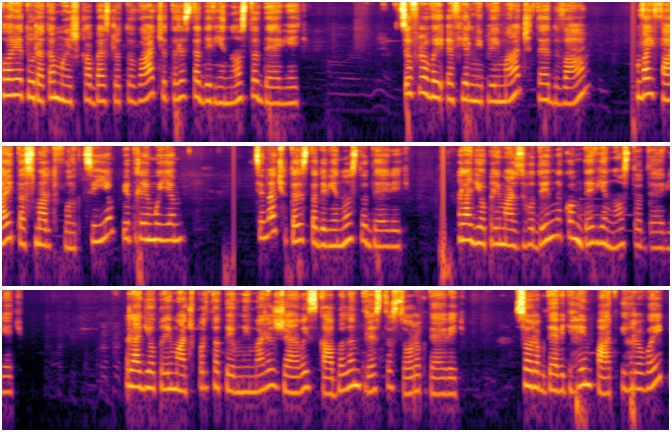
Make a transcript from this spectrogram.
Клавіатура та мишка бездротова 499. Цифровий ефірний приймач Т2. Wi-Fi та смарт-функції підтримує. Ціна 499. Радіоприймач з годинником 99. Радіоприймач портативний мережевий з кабелем 349. 49 геймпад ігровий.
